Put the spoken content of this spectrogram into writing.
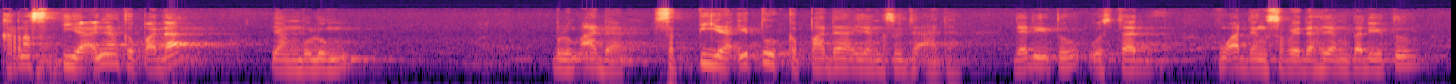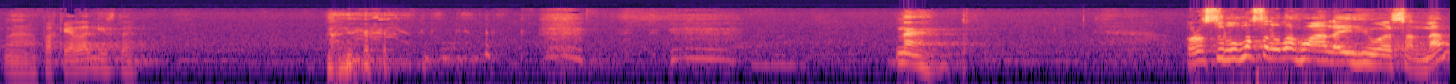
Karena setianya kepada yang belum belum ada. Setia itu kepada yang sudah ada. Jadi itu Ustadz Fuad yang sepeda yang tadi itu, nah pakai lagi Ustadz. nah, Rasulullah Shallallahu Alaihi Wasallam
